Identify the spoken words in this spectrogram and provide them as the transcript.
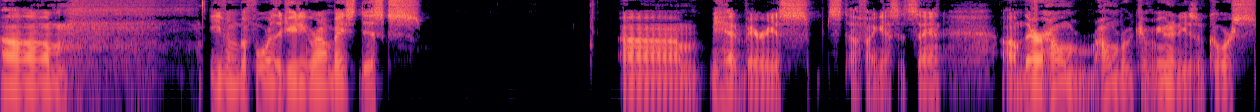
Um even before the GD-ROM based discs. Um, you had various stuff, I guess it's saying. Um, there are home homebrew communities, of course.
